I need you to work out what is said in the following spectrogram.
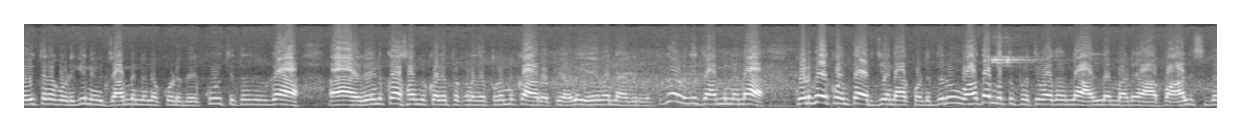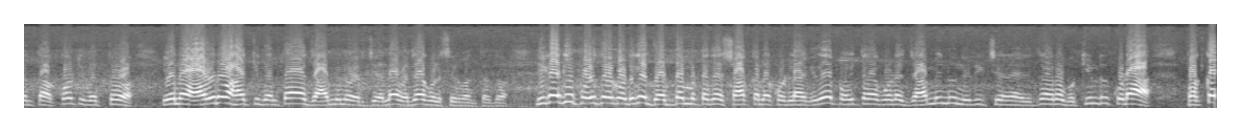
ಪವಿತ್ರ ಗೌಡಿಗೆ ನೀವು ಜಾಮೀನನ್ನು ಕೊಡಬೇಕು. ಚಿತ್ರದುರ್ಗ ರೇಣುಕಾಸ್ವಾಮಿ ಕೊಲೆ ಪ್ರಕರಣದ ಪ್ರಮುಖ ಆರೋಪಿ ಅವಳು ಎ ಒನ್ ಆಗಿರುವಂಥದ್ದು. ಅವಳಿಗೆ ಜಾಮೀನನ್ನ ಕೊಡಬೇಕು ಅಂತ ಅರ್ಜಿಯನ್ನು ಹಾಕೊಂಡಿದ್ದರು. ವಾದ ಮತ್ತು ಪ್ರತಿವಾದವನ್ನು ಆಲನೆ ಮಾಡಿ ಆಲಿಸಿದಂಥ ಕೋರ್ಟ್ ಇವತ್ತು ಏನು ಅವರು ಹಾಕಿದಂಥ ಜಾಮೀನು ಅರ್ಜಿಯನ್ನು ವಜಾಗೊಳಿಸಿರುವಂಥದ್ದು ಹೀಗಾಗಿ ಪವಿತ್ರ ಗೌಡಿಗೆ ದೊಡ್ಡ ಮಟ್ಟದ ಶಾಕ್ ಅನ್ನು ಕೊಡಲಾಗಿದೆ. ಪವಿತ್ರ ಗೌಡ ಜಾಮೀನು ನಿರೀಕ್ಷೆ ಇದ್ದರೆ ಅವರ ವಕೀಲರು ಕೂಡ ಪಕ್ಕಾ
